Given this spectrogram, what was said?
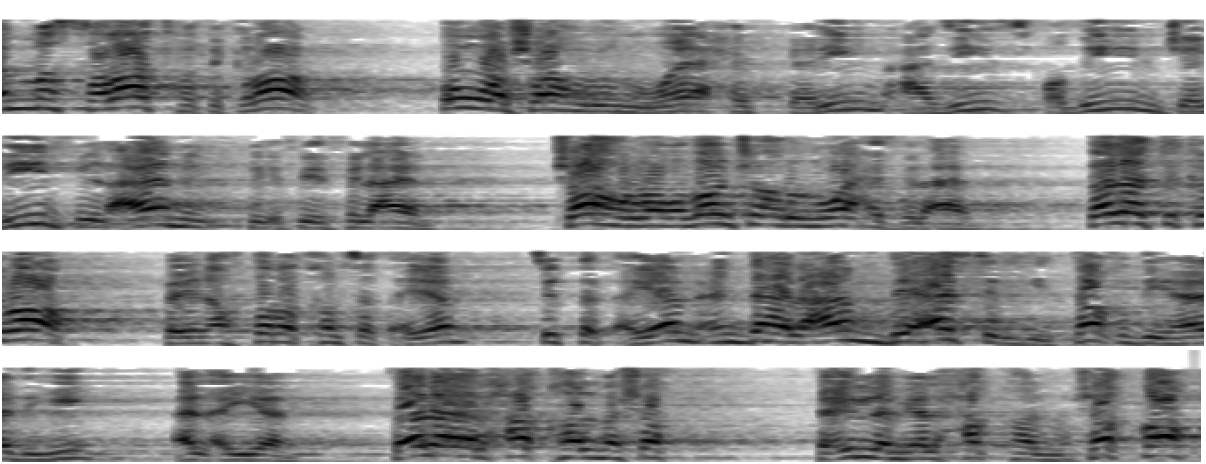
أما الصلاة فتكرار هو شهر واحد كريم عزيز فضيل جليل في العام في, في, في العام. شهر رمضان شهر واحد في العام. فلا تكرار. فإن أفطرت خمسة أيام ستة أيام عندها العام بأسره تقضي هذه الأيام. فلا يلحقها المشقة. فإن لم يلحقها المشقة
